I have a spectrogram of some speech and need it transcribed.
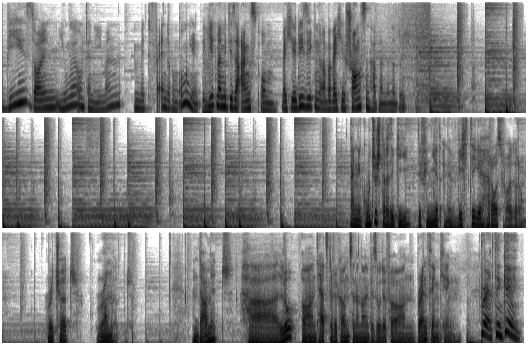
Wie sollen junge Unternehmen mit Veränderungen umgehen? Wie geht man mit dieser Angst um? Welche Risiken, aber welche Chancen hat man denn dadurch? Eine gute Strategie definiert eine wichtige Herausforderung. Richard Rummelt. Und damit hallo und herzlich willkommen zu einer neuen Episode von Brand Thinking. Brand Thinking!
